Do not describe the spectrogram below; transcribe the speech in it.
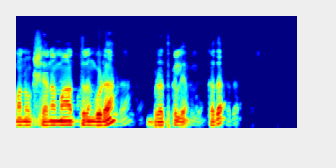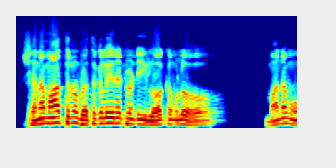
మనం క్షణమాత్రం కూడా బ్రతకలేం కదా? క్షణమాత్రం బ్రతకలేనటువంటి ఈ లోకములో మనము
